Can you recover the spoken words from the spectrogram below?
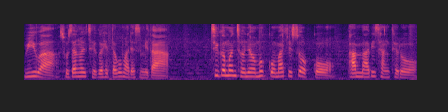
위와 소장을 제거했다고 말했습니다. 지금은 전혀 먹고 마실 수 없고 반마비 상태로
